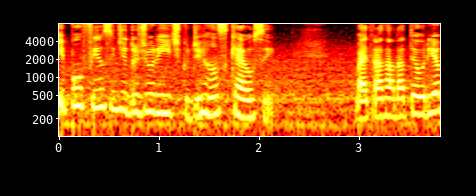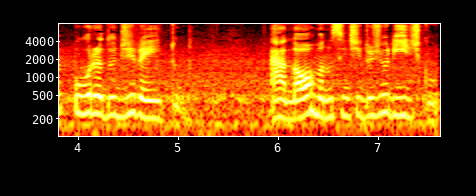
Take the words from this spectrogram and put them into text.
E, por fim, o sentido jurídico de Hans Kelsen vai tratar da teoria pura do direito. A norma no sentido jurídico,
